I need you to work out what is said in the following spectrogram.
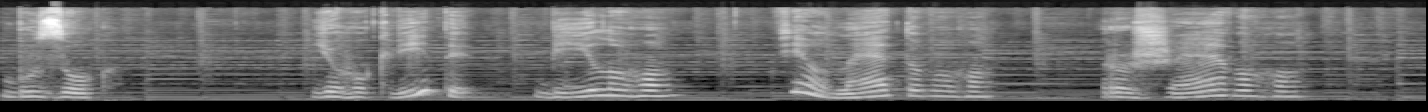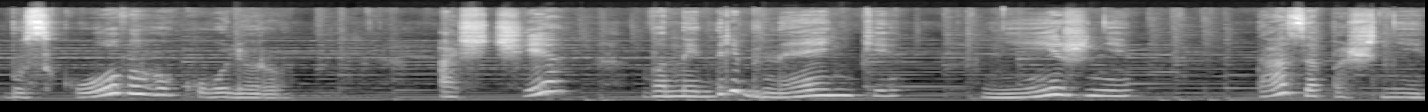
бузок. Його квіти білого, фіолетового, рожевого, бускового кольору. А ще вони дрібненькі, ніжні та запашні.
